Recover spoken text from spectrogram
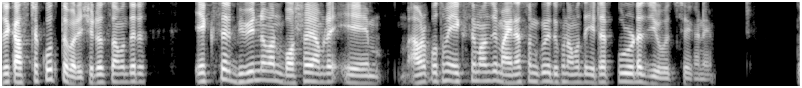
যে কাজটা করতে পারি, সেটা হচ্ছে আমাদের এক্সের বিভিন্ন মান বসায় আমরা আমরা প্রথমে এক্সের মান যে মাইনাস ওয়ান করি, দেখুন আমাদের এটা পুরোটা জিরো হচ্ছে এখানে। তো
